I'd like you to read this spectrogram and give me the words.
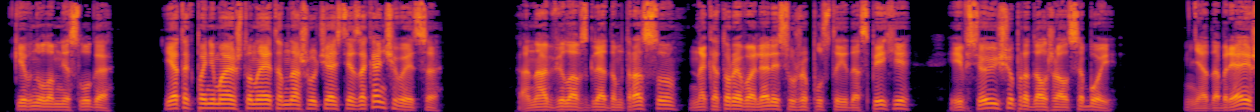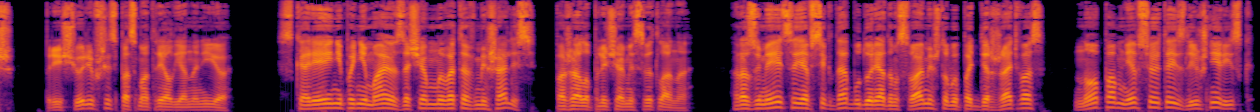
— кивнула мне слуга. «Я так понимаю, что на этом наше участие заканчивается?» Она обвела взглядом трассу, на которой валялись уже пустые доспехи, и все еще продолжался бой. «Не одобряешь?» — прищурившись, посмотрел я на нее. «Скорее не понимаю, зачем мы в это вмешались», — пожала плечами Светлана. «Разумеется, я всегда буду рядом с вами, чтобы поддержать вас, но по мне все это излишний риск».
